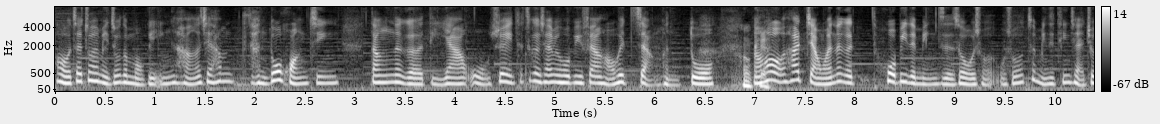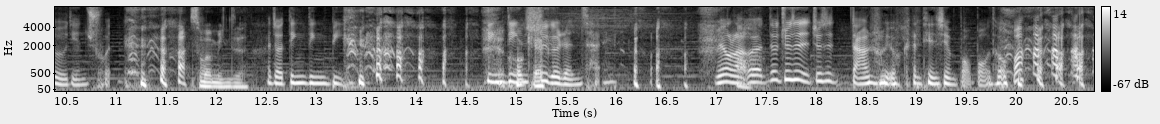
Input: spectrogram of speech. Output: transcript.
哦，在中南美洲的某个银行，而且他们很多黄金当那个抵押物，所以这个加密货币非常好，会涨很多。Okay. 然后他讲完那个货币的名字的时候，我说：我说这名字听起来就有点蠢。什么名字？他叫丁丁币。丁丁是个人才。Okay. 没有啦，呃，这就是就是大家如果有看天线宝宝的话。”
